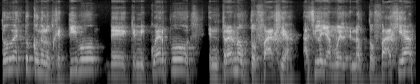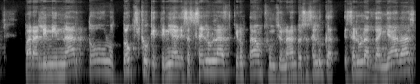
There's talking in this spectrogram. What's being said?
Todo esto con el objetivo de que mi cuerpo entrara en autofagia, así le llamó él, en autofagia, para eliminar todo lo tóxico que tenía, esas células que no estaban funcionando, esas células, dañadas,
